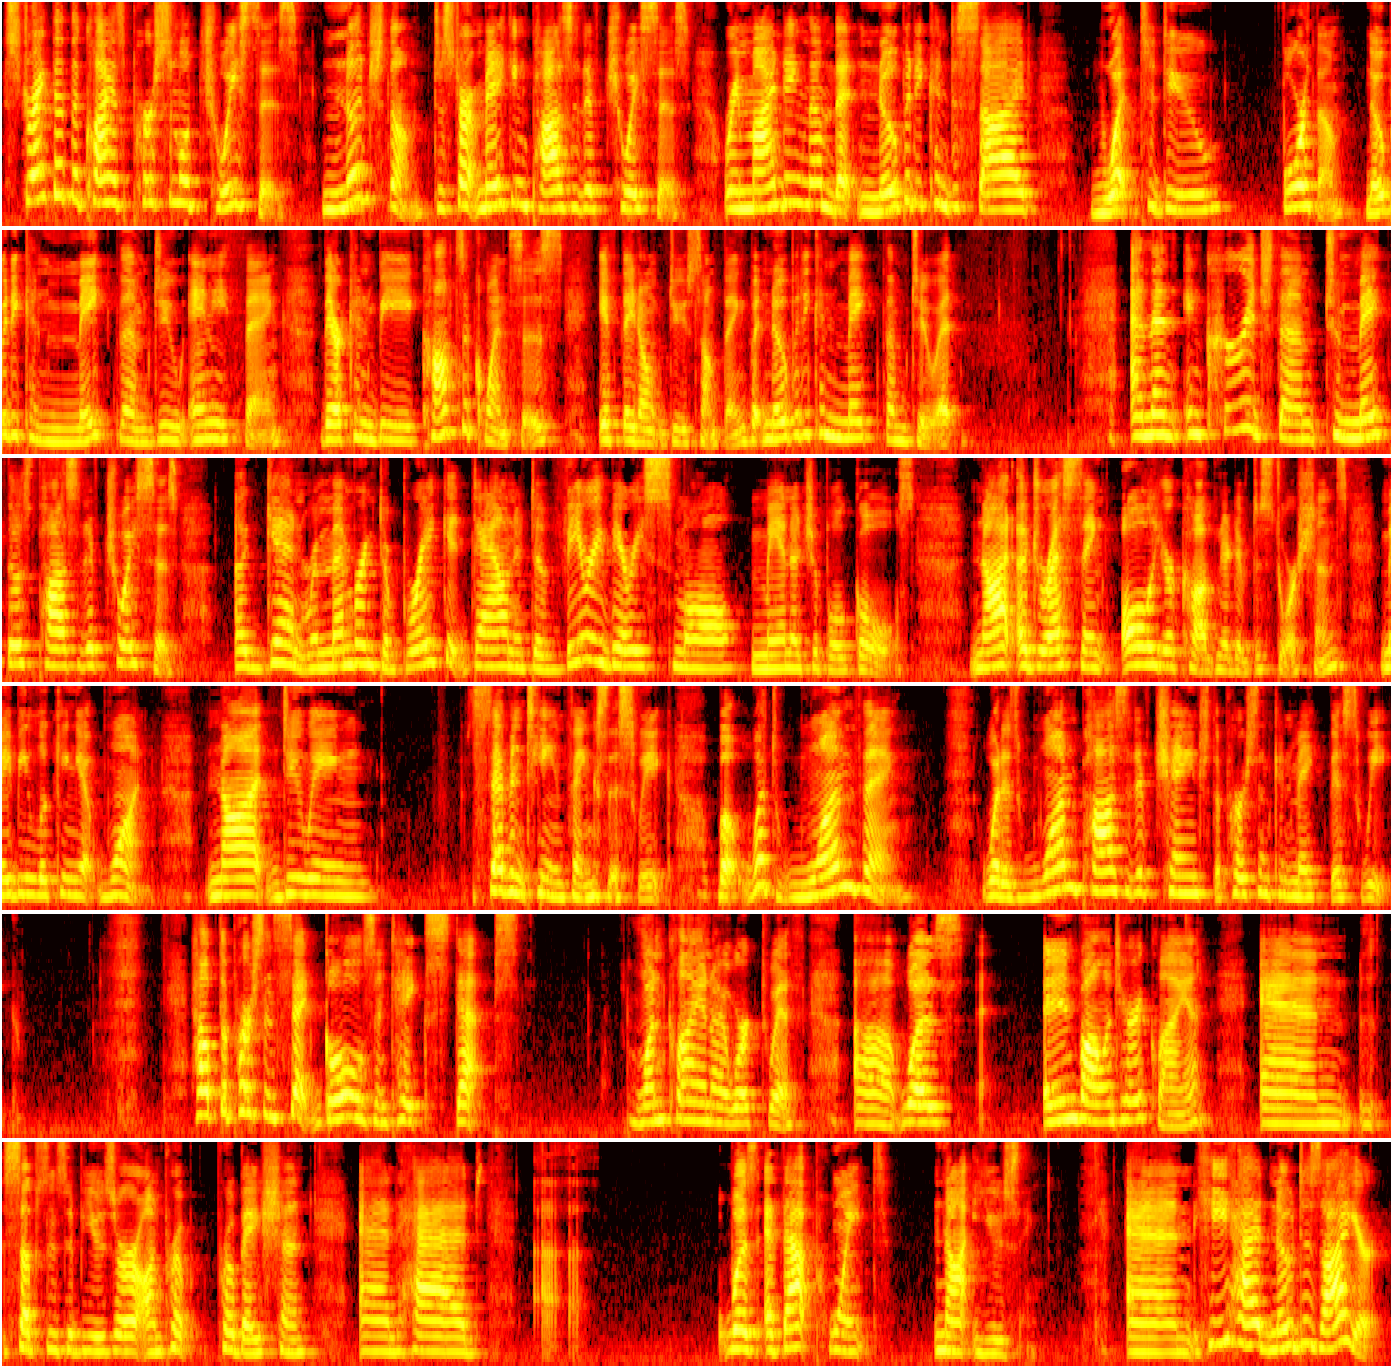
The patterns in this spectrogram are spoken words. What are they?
Strengthen the client's personal choices. Nudge them to start making positive choices, reminding them that nobody can decide what to do for them. Nobody can make them do anything. There can be consequences if they don't do something, but nobody can make them do it. And then encourage them to make those positive choices. Again, remembering to break it down into very, very small, manageable goals. Not addressing all your cognitive distortions, maybe looking at one. Not doing 17 things this week, but what's one thing what is one positive change the person can make this week? Help the person set goals and take steps. One client I worked with uh, was an involuntary client and substance abuser on pro- probation and had uh, was at that point not using and he had no desire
